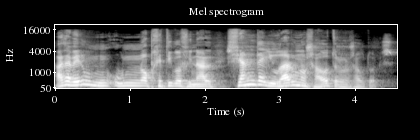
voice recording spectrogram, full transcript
ha de haber un, un objetivo final. Se han de ayudar unos a otros los autores.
